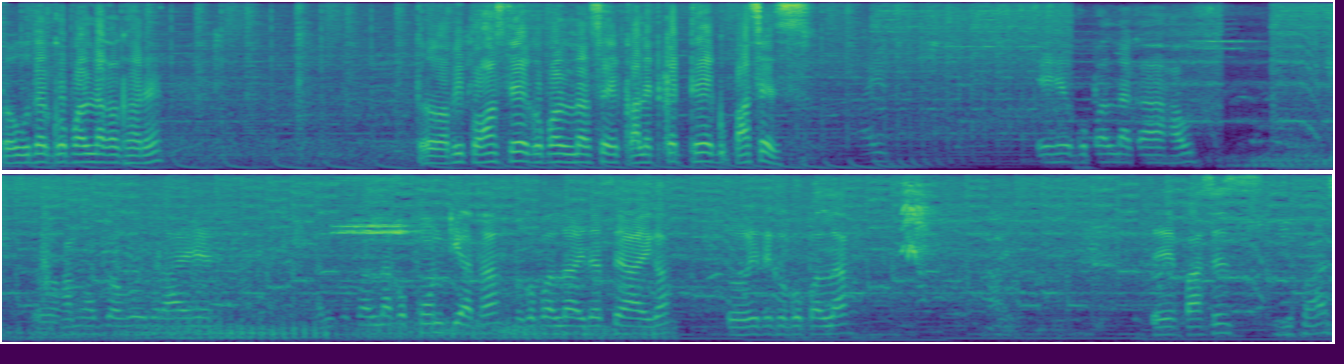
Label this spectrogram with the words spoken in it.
तो उधर गोपालदा का घर है। तो अभी पहुँचते हैं गोपालदा से कलेक्ट करते हैं पासेस। ये है गोपालदा का हाउस तो हम अब लोग इधर आए हैं। अभी गोपालदा को फ़ोन किया था तो गोपालदा इधर से आएगा। तो ये देखो गोपालदा तो ये पासेस। ये पास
